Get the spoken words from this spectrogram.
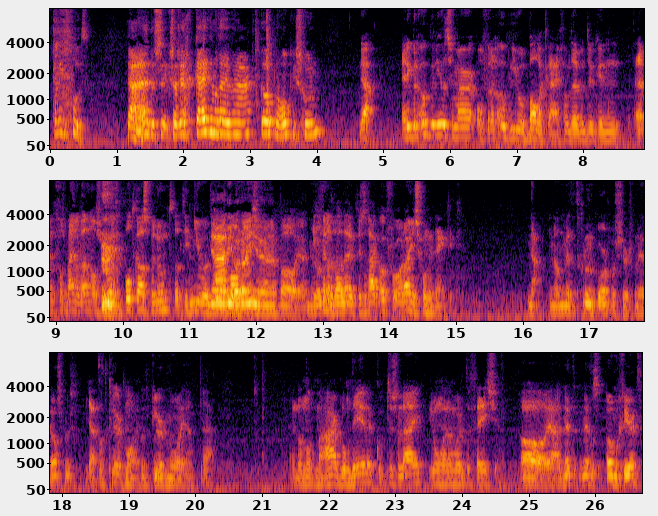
Klinkt goed. Ja, hè? dus ik zou zeggen, kijk er nog even naar. Koop een hockeyschoen. Ja. En ik ben ook benieuwd zeg maar, of we dan ook nieuwe ballen krijgen. Want we hebben natuurlijk een, we hebben volgens mij nog wel in onze vorige podcast benoemd dat die nieuwe Ja, die is. oranje bal. Ja. Die Ik vind dat wel leuk, dus dan ga ik ook voor oranje schoenen, denk ik. Ja, en dan met het groene korfbalshirt van Erasmus. Ja, dat kleurt mooi. Dat kleurt mooi, ja. Ja. En dan nog mijn haar blonderen, Coupe de Soleil. Jongen, dan wordt het een feestje. Oh ja, net, net als ome Geert.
